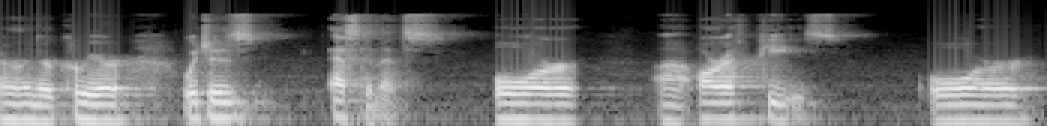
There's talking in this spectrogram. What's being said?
or in their career, which is estimates or uh, RFPs or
